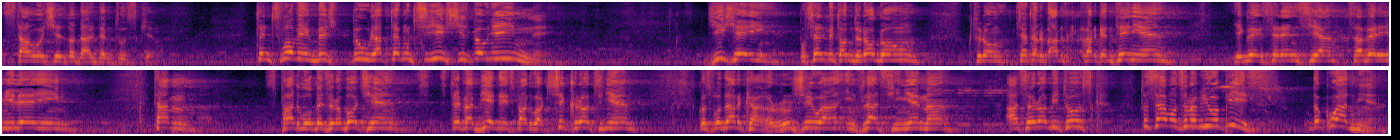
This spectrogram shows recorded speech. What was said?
stało się z Donaldem Tuskiem. Ten człowiek by, był lat temu 30 zupełnie inny. Dzisiaj poszedłby tą drogą, którą przetarł w, Ar- w Argentynie jego ekscelencja Savery Milei. Tam spadło bezrobocie, strefa biedy spadła trzykrotnie, gospodarka ruszyła, inflacji nie ma. A co robi Tusk? To samo, co robiło PiS. Dokładnie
